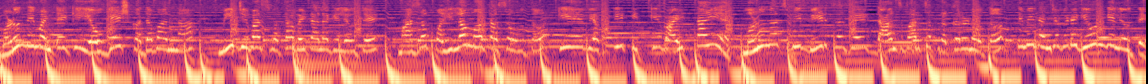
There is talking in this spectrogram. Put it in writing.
म्हणून मी म्हणते की योगेश कदमांना मी जेव्हा स्वतः भेटायला गेले होते माझं पहिलं मत असं होतं की हे व्यक्ती तितके वाईट नाहीये. म्हणूनच मी बीडचं जे डान्स बारचं प्रकरण होतं ते मी त्यांच्याकडे घेऊन गेले होते.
